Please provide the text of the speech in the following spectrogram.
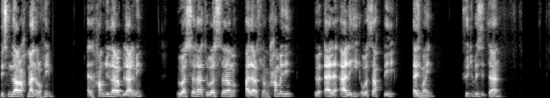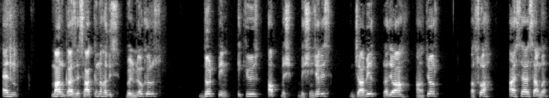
Bismillahirrahmanirrahim. Elhamdülillah Rabbil Alemin. Ve salatu ve selamu ala Resulü Muhammedin ve ala alihi ve sahbihi ecmain. Kütüb-i Sitte'den Enmar Gazvesi hakkında hadis bölümünü okuyoruz. 4265. hadis Cabir radıyallahu anlatıyor. Resulullah Aleyhisselam'ı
